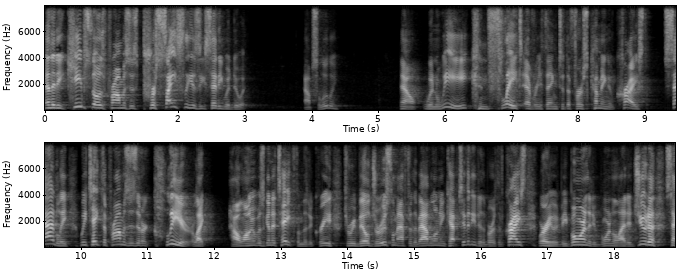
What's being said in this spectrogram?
and that he keeps those promises precisely as he said he would do it? Absolutely. Now, when we conflate everything to the first coming of Christ, sadly, we take the promises that are clear, like how long it was going to take from the decree to rebuild Jerusalem after the Babylonian captivity to the birth of Christ, where he would be born, that he'd be born in the light of Judah, 2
